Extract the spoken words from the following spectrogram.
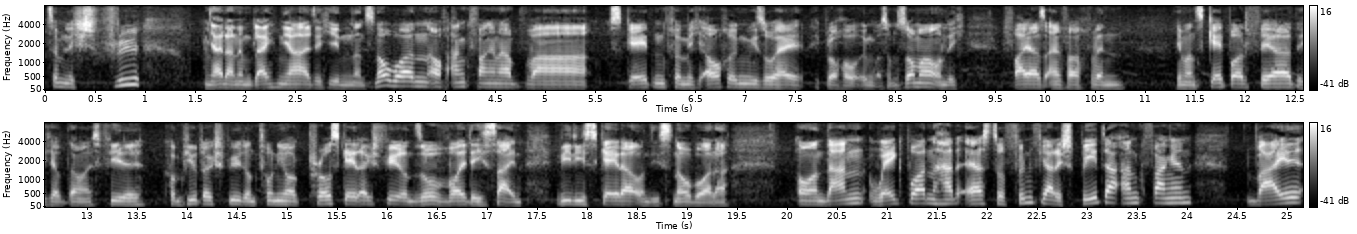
ziemlich früh. Ja, dann im gleichen Jahr, als ich eben dann Snowboarden auch angefangen habe, war Skaten für mich auch irgendwie so, hey, ich brauche auch irgendwas im Sommer und ich feiere es einfach, wenn jemand Skateboard fährt. Ich habe damals viel Computer gespielt und Tony Hawk Pro Skater gespielt und so wollte ich sein, wie die Skater und die Snowboarder. Und dann Wakeboarden hat erst so fünf Jahre später angefangen weil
